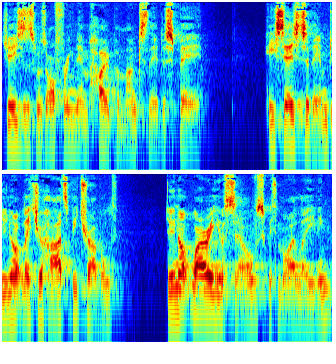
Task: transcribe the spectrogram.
Jesus was offering them hope amongst their despair. He says to them, Do not let your hearts be troubled. Do not worry yourselves with my leaving.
